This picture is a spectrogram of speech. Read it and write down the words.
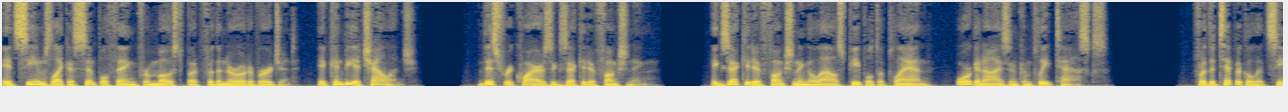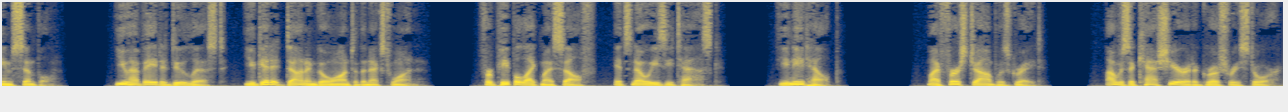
It seems like a simple thing for most, but for the neurodivergent, it can be a challenge. This requires executive functioning. Executive functioning allows people to plan, organize, and complete tasks. For the typical, it seems simple. You have a to do list, you get it done and go on to the next one. For people like myself, it's no easy task. You need help. My first job was great. I was a cashier at a grocery store.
